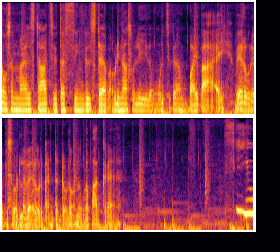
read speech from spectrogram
thousand mile starts with a single step அப்படின்னு நான் சொல்லி இதை முடிச்சுக்கிறேன். பை பாய் வேறு ஒரு எபிசோடில் வேறு ஒரு கண்டென்ட்டோடு வந்து உங்களை பார்க்குறேன். See you!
